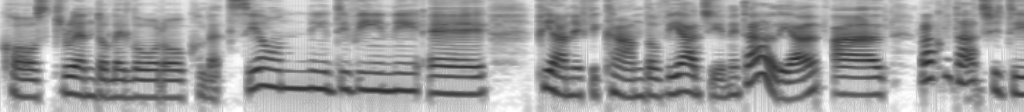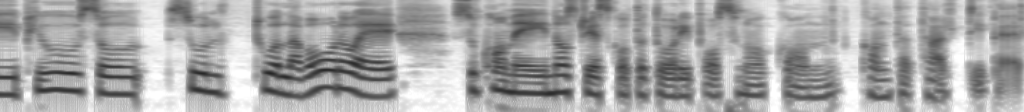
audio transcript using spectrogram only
costruendo le loro collezioni di vini e pianificando viaggi in Italia. A raccontarci di più sul, sul tuo lavoro e su come i nostri ascoltatori possono con, contattarti per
